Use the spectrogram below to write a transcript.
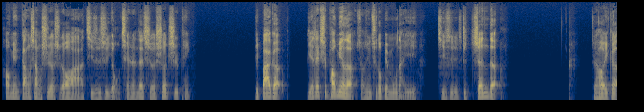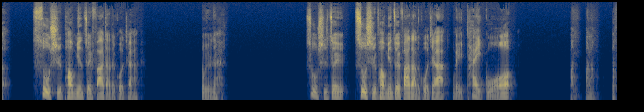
泡面刚上市的时候啊，其实是有钱人在吃的奢侈品。第八个，别再吃泡面了，小心吃多变木乃伊，其实是真的。最后一个，素食泡面最发达的国家，有没有人在喊？素食最素食泡面最发达的国家为泰国。棒棒棒！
